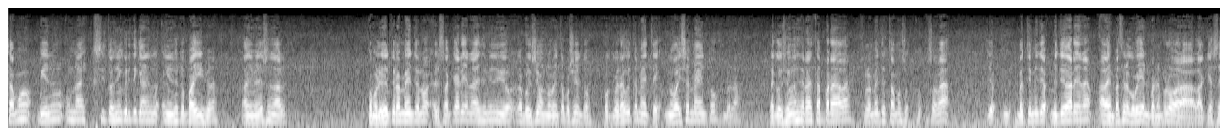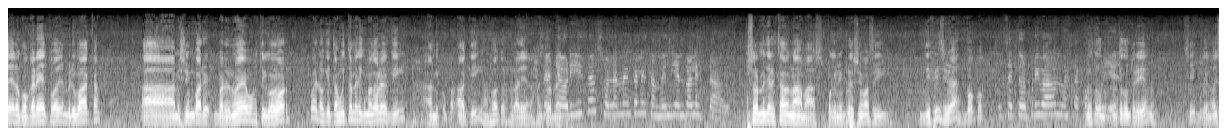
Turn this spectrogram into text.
estamos viendo una situación crítica en, en nuestro país, ¿verdad? A nivel nacional. Como le dije anteriormente, ¿no? el saque arena ha disminuido la producción 90%, porque ¿verdad? justamente no hay cemento, ¿verdad? La en general está parada, solamente estamos, o sea, yo metí arena a las empresas del gobierno, por ejemplo, a la que sea, los Cocareto, allá en Berihuaca, a Misión Barrio, Barrio Nuevo, Trigolor, bueno, que están justamente comentándole aquí, a mi, aquí, a nosotros, la arena. O sea que ahorita solamente le están vendiendo al Estado. Solamente al Estado nada más, porque no hay producción así, difícil, ¿verdad? Poco. El sector privado no está No construyendo. está, no está construyendo, sí, porque no hay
